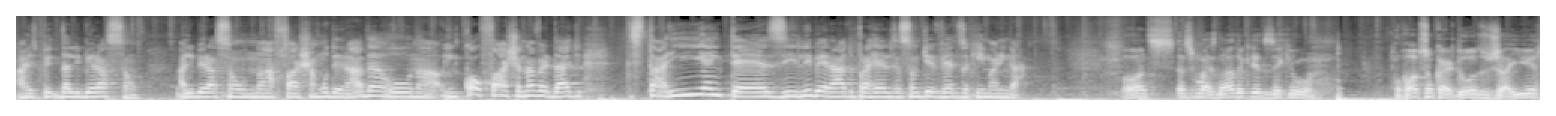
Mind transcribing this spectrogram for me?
a respeito da liberação. A liberação na faixa moderada ou na em qual faixa, na verdade, estaria em tese liberado para realização de eventos aqui em Maringá? Ó, Antes, antes de mais nada, eu queria dizer que o, o Robson Cardoso, o Jair,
